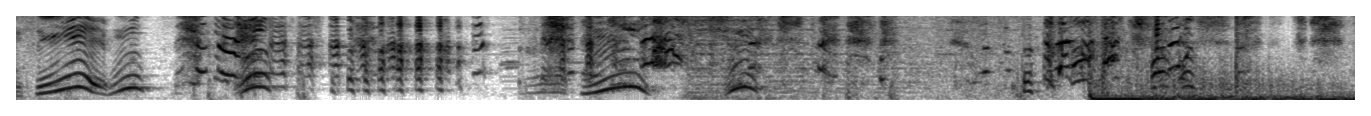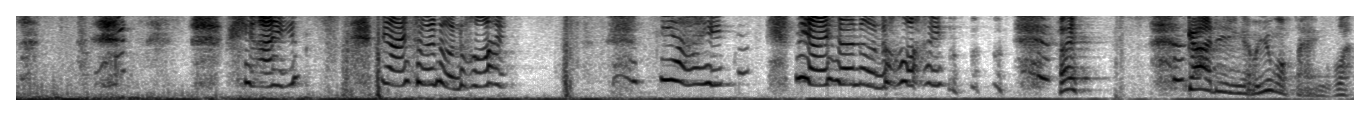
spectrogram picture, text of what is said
ยๆสิอืมอืมอืมอืมพี่ไอพี่ไอช่วยหนู ด้วย พี่ไอพี่ไอช่วยหนูด้วย เฮ้ย กล้าดียังไงมายุ่งกับแฟนกูวะ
